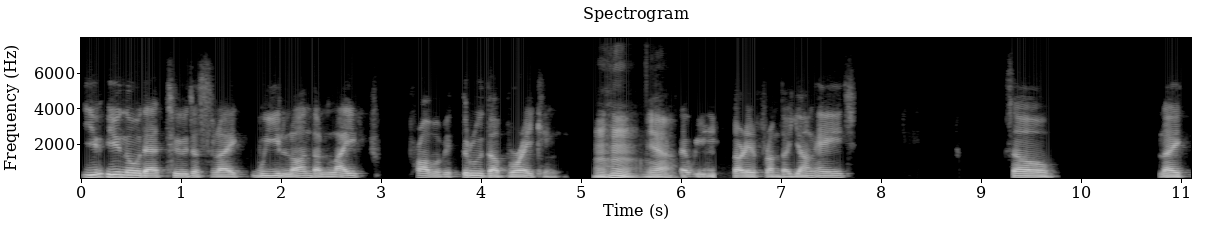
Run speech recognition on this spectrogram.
you you know that too, just like we learn the life probably through the breaking hmm yeah that we started from the young age. So like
